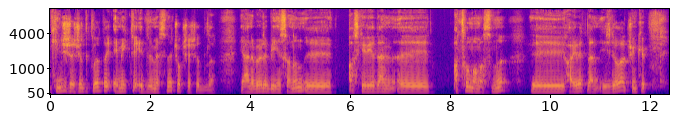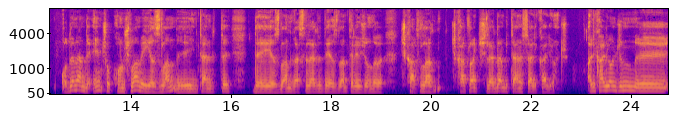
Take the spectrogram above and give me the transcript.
İkinci şaşırdıkları da emekli edilmesine çok şaşırdılar. Yani böyle bir insanın e, askeriyeden e, atılmamasını e, hayretle izliyorlar. Çünkü o dönemde en çok konuşulan ve yazılan, e, internette de yazılan, gazetelerde de yazılan, televizyonlara çıkartılan, çıkartılan kişilerden bir tanesi Ali Kalyoncu. Ali Kalyoncu'nun e,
